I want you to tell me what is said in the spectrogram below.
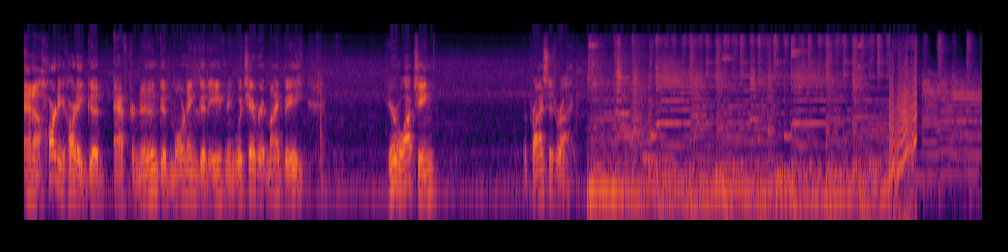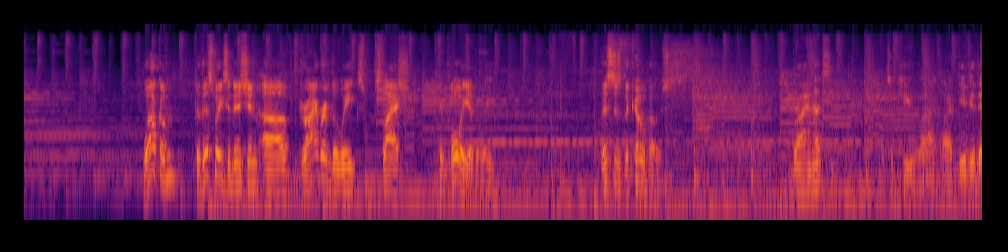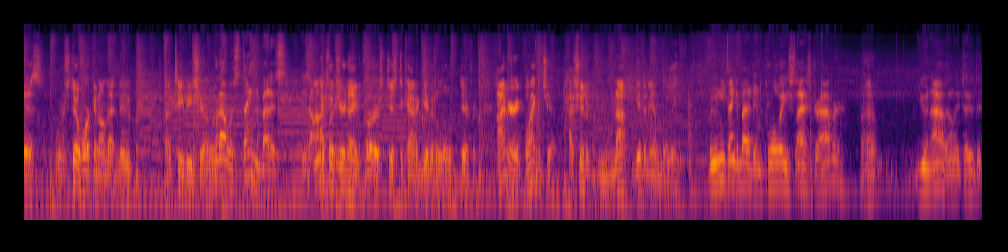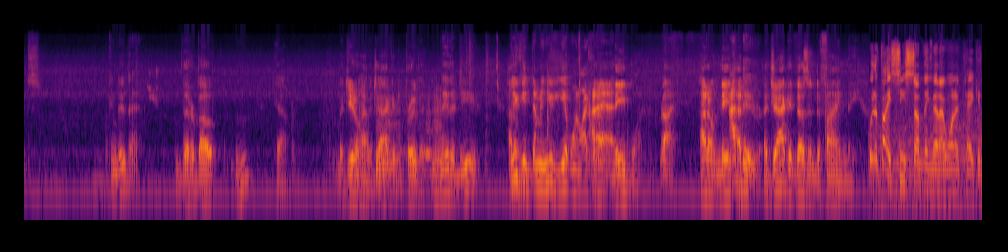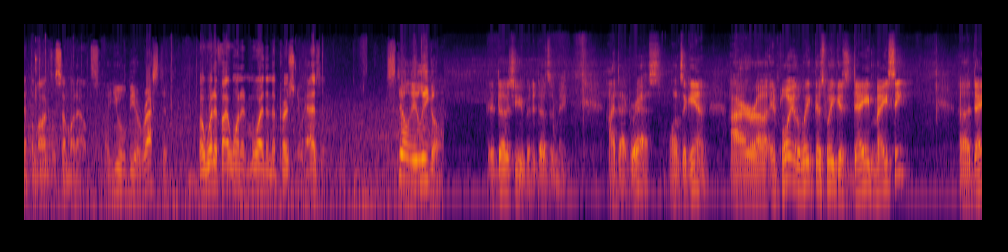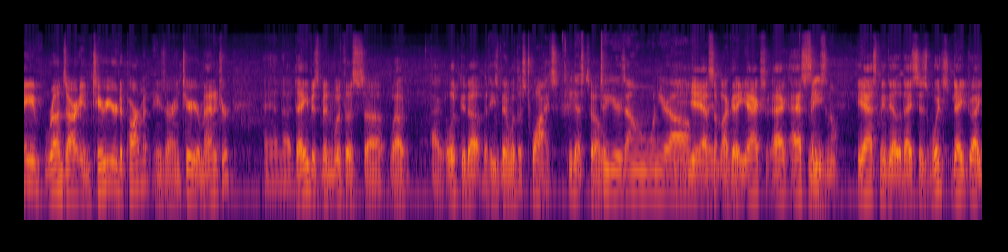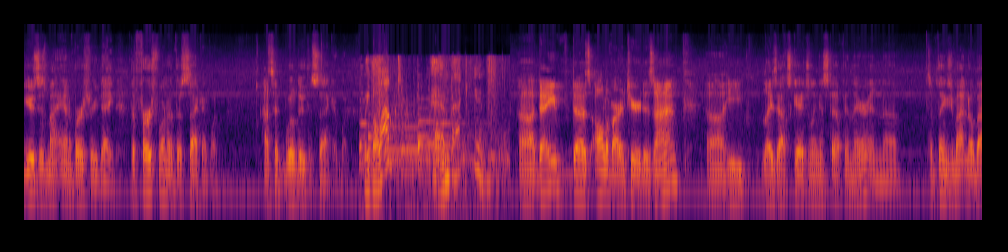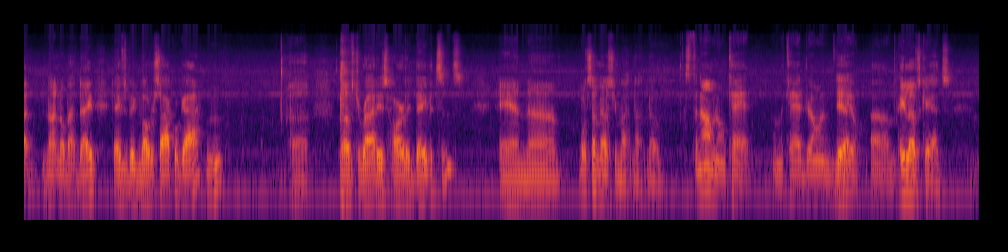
and a hearty, hearty good afternoon, good morning, good evening, whichever it might be. You're watching The Price is Right. Welcome to this week's edition of Driver of the Week slash Employee of the Week. This is the co-host. Brian Hudson. That's a cue. When I, when I give you this, we're still working on that new uh, TV show. What I was thinking about is is I put your name first just to kind of give it a little difference. I'm Eric Blankenship. I should have not given him the lead. when you think about it, employee slash driver, Uh-huh. you and I are the only two that's can do that. That are both. Mhm. Yeah, but you don't have a jacket to prove it. Neither do you. I You could. I mean, you could get one like I that. don't need one. Right. I don't need. I a- do. A jacket doesn't define me. What if I see something that I want to take and it belongs to someone else? Uh, you will be arrested. But what if I want it more than the person who has it? Still illegal. It does you, but it doesn't me. I digress. Once again, our uh, employee of the week this week is Dave Macey. Uh, Dave runs our interior department. He's our interior manager, and uh, Dave has been with us. Uh, well, I looked it up, but he's been with us twice. He does So- two years on, one year off. Yeah, something like that. He actually asked me. Seasonal. He asked me the other day. Says, "Which date do I use as my anniversary date? The first one or the second one?" I said, "We'll do the second one." We go out and back in. Uh, Dave does all of our interior design. Uh, he lays out scheduling and stuff in there, and uh, some things you might know about not know about Dave. Dave's a big motorcycle guy. Mhm. Uh, loves to ride his Harley Davidsons, and uh, what's something else you might not know? It's phenomenal on CAD on the CAD drawing Yeah. deal. Um, He loves CADs.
